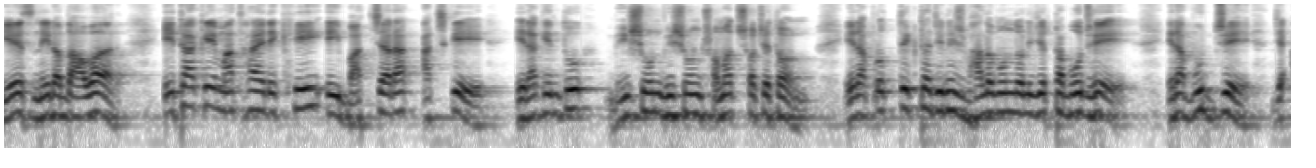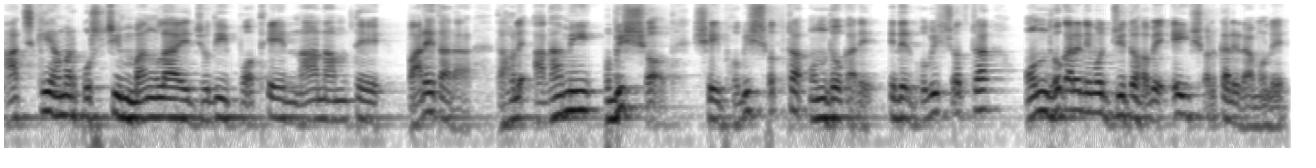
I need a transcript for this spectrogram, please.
Yes need of the hour এটাকে মাথায় রেখেই এই বাচ্চারা আজকে এরা কিন্তু ভীষণ ভীষণ সমাজ সচেতন। এরা প্রত্যেকটা জিনিস ভালো, মন্দ নিজেরটা বোঝে। এরা বুঝছে যে আজকে আমার পশ্চিম বাংলায় যদি পথে না নামতে পারে তারা, তাহলে আগামী ভবিষ্যৎ, সেই ভবিষ্যৎটা অন্ধকারে। এদের ভবিষ্যৎটা অন্ধকারে নিমজ্জিত হবে। এই সরকারের আমলে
